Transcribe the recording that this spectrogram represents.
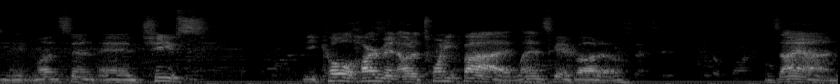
Nate Munson and Chiefs. Mecole Hardman out of 25, landscape auto. Zion.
